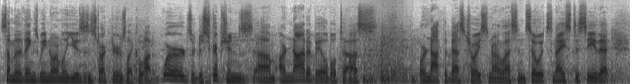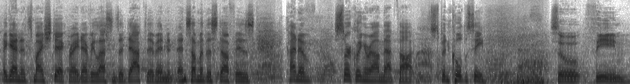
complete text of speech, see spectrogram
some of the things we normally use as instructors, like a lot of words or descriptions, um, are not available to us or not the best choice in our lesson. So it's nice to see that, again, it's my shtick, right? Every lesson's adaptive, and, and some of the stuff is kind of circling around that thought. It's been cool to see. So, theme,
